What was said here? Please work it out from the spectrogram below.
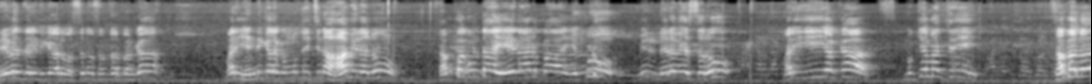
రేవంత్ రెడ్డి గారు వస్తున్న సందర్భంగా మరి ఎన్నికలకు ముందు ఇచ్చిన హామీలను తప్పకుండా ఏనాడు ఎప్పుడు మీరు నెరవేర్స్తారు మరి ఈ యొక్క ముఖ్యమంత్రి సభలో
